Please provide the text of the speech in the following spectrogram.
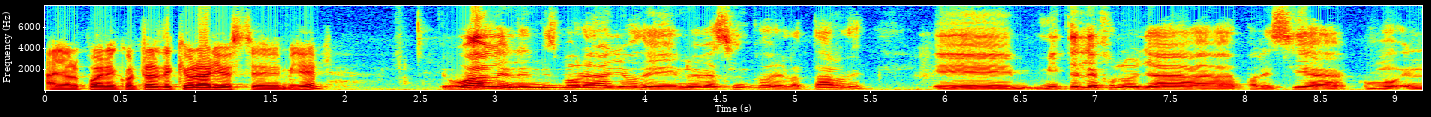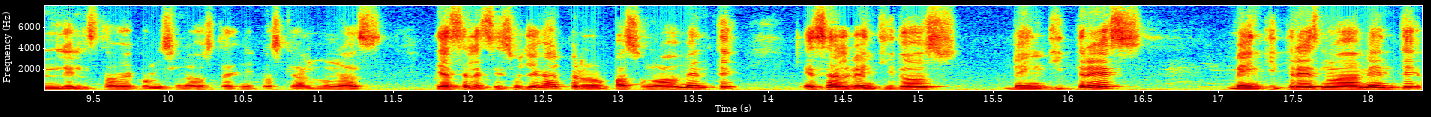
allá lo pueden encontrar. ¿De qué horario, este Miguel? Igual, en el mismo horario, de 9 a 5 de la tarde. Eh, mi teléfono ya aparecía como en el listado de comisionados técnicos que algunas ya se les hizo llegar, pero lo paso nuevamente. Es al 22 23 23 nuevamente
